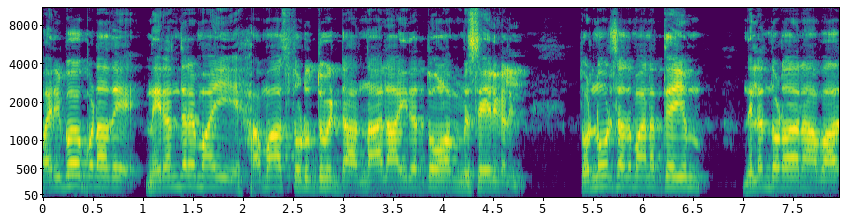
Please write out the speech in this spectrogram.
പരിഭവപ്പെടാതെ നിരന്തരമായി ഹമാസ് തൊടുത്തുവിട്ട നാലായിരത്തോളം മിസൈലുകളിൽ തൊണ്ണൂറ് ശതമാനത്തെയും നിലം തൊടാനാവാ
